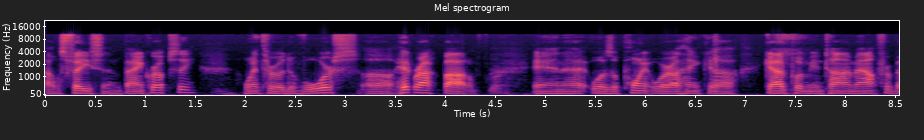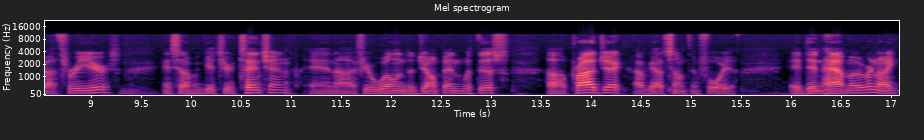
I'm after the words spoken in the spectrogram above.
I was facing bankruptcy went through a divorce, uh, hit rock bottom. Right. And it was a point where I think uh, God put me in time out for about three years mm. and said, I'm going to get your attention. And uh, if you're willing to jump in with this uh, project, I've got something for you. It didn't happen overnight.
